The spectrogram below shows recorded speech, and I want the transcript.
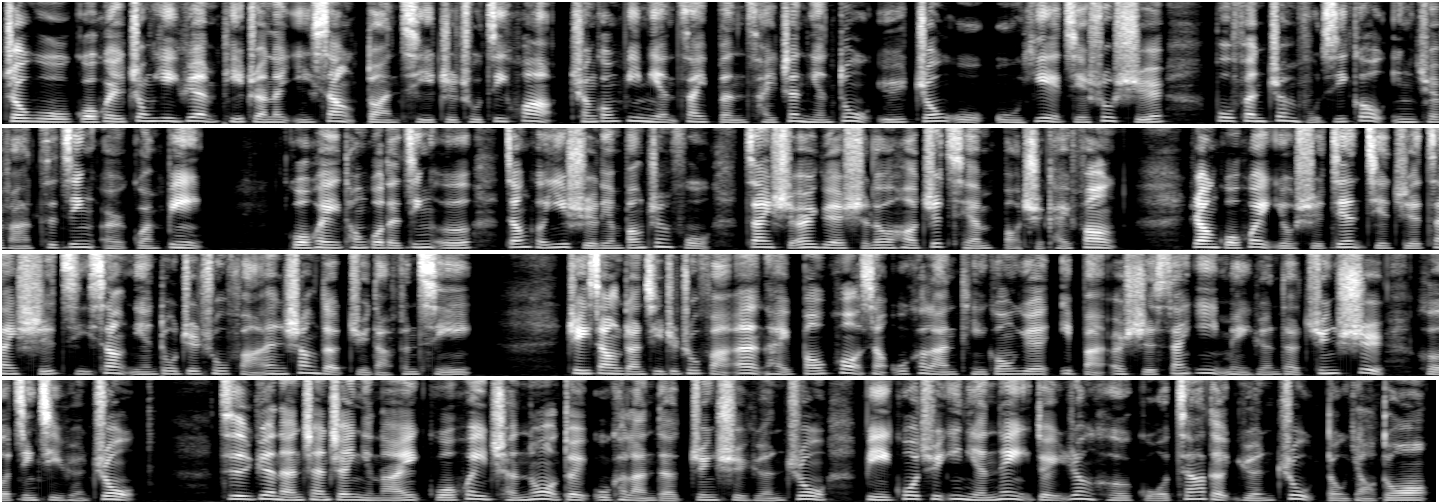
周五，国会众议院批准了一项短期支出计划，成功避免在本财政年度于周五午夜结束时，部分政府机构因缺乏资金而关闭。国会通过的金额将可以使联邦政府在十二月十六号之前保持开放，让国会有时间解决在十几项年度支出法案上的巨大分歧。这一项短期支出法案还包括向乌克兰提供约一百二十三亿美元的军事和经济援助。自越南战争以来，国会承诺对乌克兰的军事援助比过去一年内对任何国家的援助都要多。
